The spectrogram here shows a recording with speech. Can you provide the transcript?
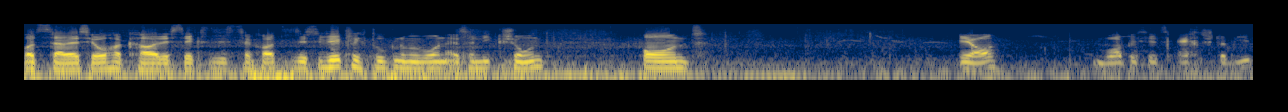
hat es teilweise auch gehauen, das 6 ist zerkratzt, das ist wirklich Druck genommen worden, also nicht geschont. Und ja, war bis jetzt echt stabil.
